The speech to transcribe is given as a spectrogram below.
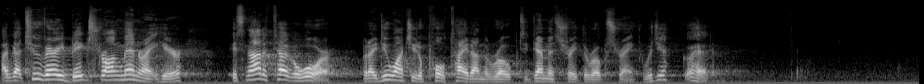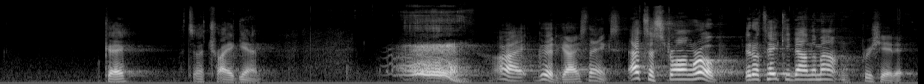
I've got two very big, strong men right here. It's not a tug of war, but I do want you to pull tight on the rope to demonstrate the rope's strength. Would you? Go ahead. Okay, let's uh, try again. All right, good, guys, thanks. That's a strong rope. It'll take you down the mountain. Appreciate it.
